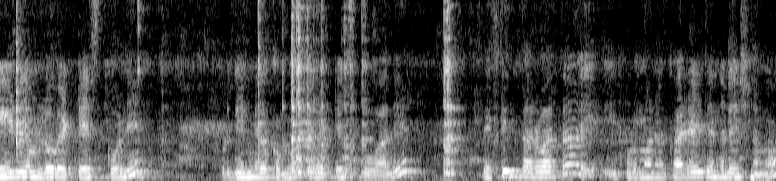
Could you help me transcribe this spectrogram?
మీడియంలో పెట్టేసుకొని ఇప్పుడు దీని మీద ఒక మూత పెట్టేసుకోవాలి. పెట్టిన తర్వాత ఇప్పుడు మనం కర్రీ అయితే ఎందులో వేసినామో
